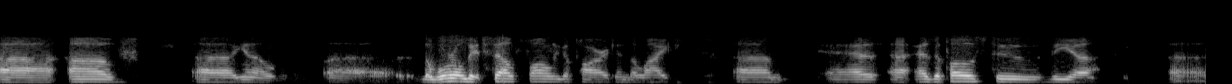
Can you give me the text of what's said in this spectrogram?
uh, of, uh, you know, uh, the world itself falling apart and the like, um, as, uh, as, opposed to the uh, uh,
